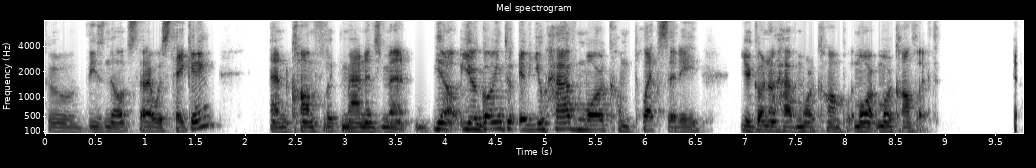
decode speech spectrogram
to these notes that I was taking and conflict management. You know, you're going to if you have more complexity, you're going to have more compl- more more conflict. Yeah.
